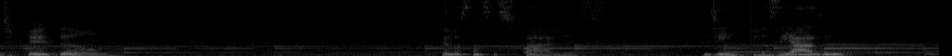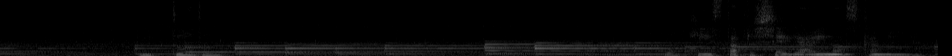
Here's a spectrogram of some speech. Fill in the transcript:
de perdão pelas nossas falhas e de entusiasmo em tudo o que está para chegar em nosso caminho.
